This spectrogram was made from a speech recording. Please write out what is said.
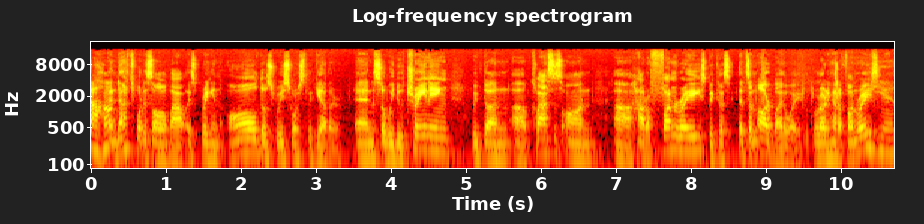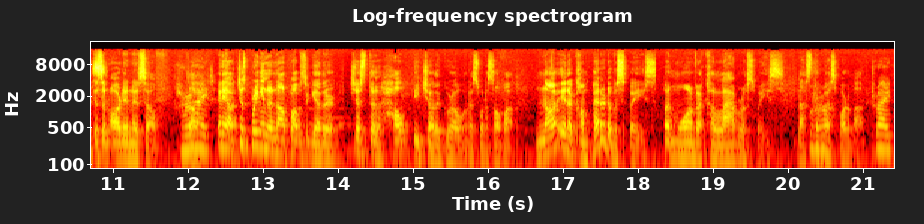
Uh-huh. And that's what it's all about is bringing all those resources together and so we do training we've done uh, classes on uh, how to fundraise because it's an art by the way learning how to fundraise Yes. is an art in itself Right. so, anyhow just bringing the nonprofits together just to help each other grow that's what it's all about not in a competitive space but more of a collaborative space that's the Right. best part about it Right.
